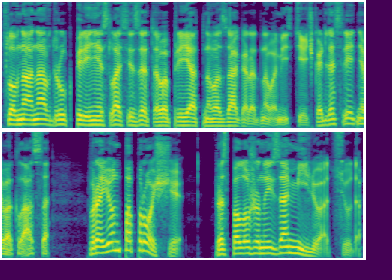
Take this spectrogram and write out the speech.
словно она вдруг перенеслась из этого приятного загородного местечка для среднего класса в район попроще, расположенный за милю отсюда.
